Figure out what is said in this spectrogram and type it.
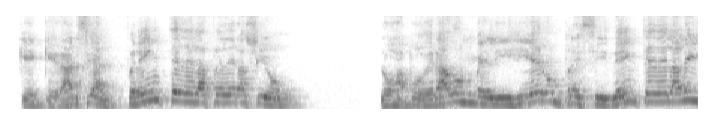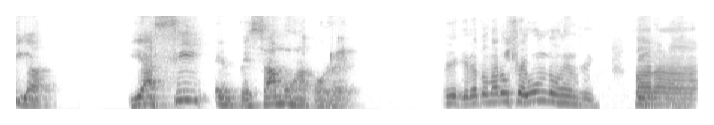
que quedarse al frente de la federación. Los apoderados me eligieron presidente de la liga y así empezamos a correr. Oye, quiero tomar un segundo, Henry, para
